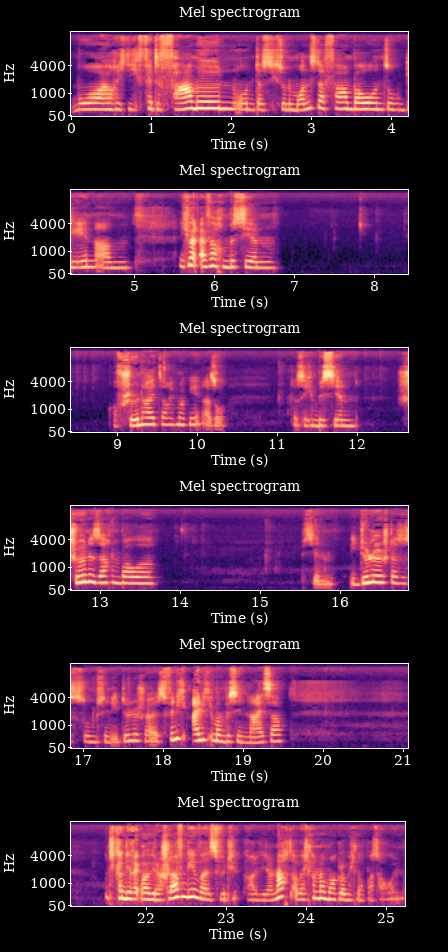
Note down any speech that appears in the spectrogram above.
boah, richtig fette Farmen und dass ich so eine Monsterfarm baue und so gehen. Ähm, ich werde einfach ein bisschen auf Schönheit, sag ich mal, gehen. Also, dass ich ein bisschen schöne Sachen baue. Bisschen idyllisch, dass es so ein bisschen idyllischer ist. Finde ich eigentlich immer ein bisschen nicer. Ich kann direkt mal wieder schlafen gehen, weil es wird gerade wieder Nacht. Aber ich kann noch mal, glaube ich, noch Wasser holen.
